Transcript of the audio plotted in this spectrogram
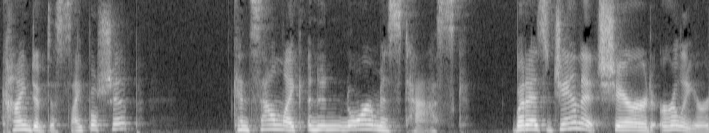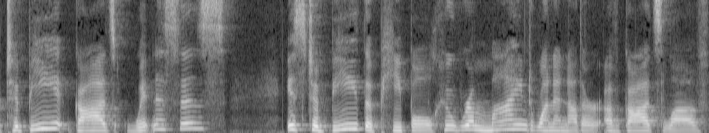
kind of discipleship can sound like an enormous task. But as Janet shared earlier, to be God's witnesses is to be the people who remind one another of God's love,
